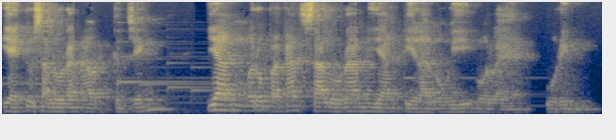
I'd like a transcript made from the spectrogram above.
yaitu saluran air kencing, yang merupakan saluran yang dilalui oleh urin.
